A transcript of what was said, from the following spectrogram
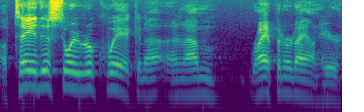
I'll tell you this story real quick, and, I, am wrapping her down here.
